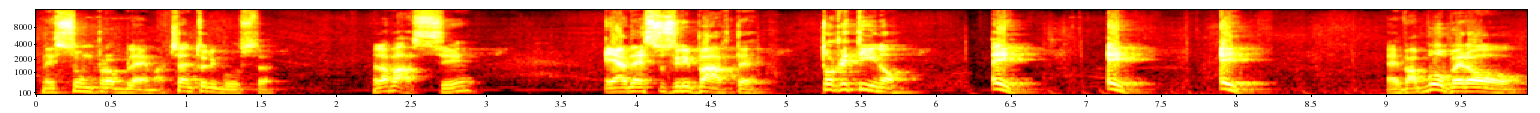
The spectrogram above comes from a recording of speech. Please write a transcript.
Nessun problema. 100 di boost. Me la passi? E adesso si riparte. Tocchettino. E. E. E. E vabbè però.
